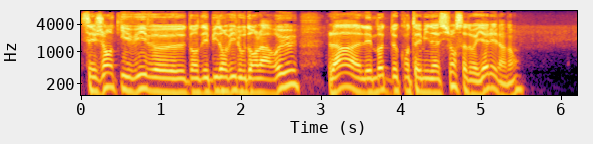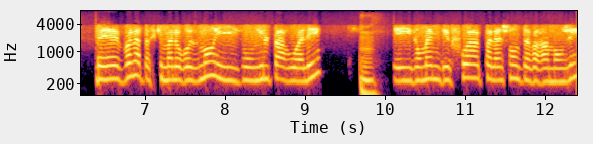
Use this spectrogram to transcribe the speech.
Ces gens qui vivent euh, dans des bidonvilles ou dans la rue, là, les modes de contamination, ça doit y aller, là, non? Mais voilà, parce que malheureusement, ils ont nulle part où aller. Hmm. Et ils ont même des fois pas la chance d'avoir à manger.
